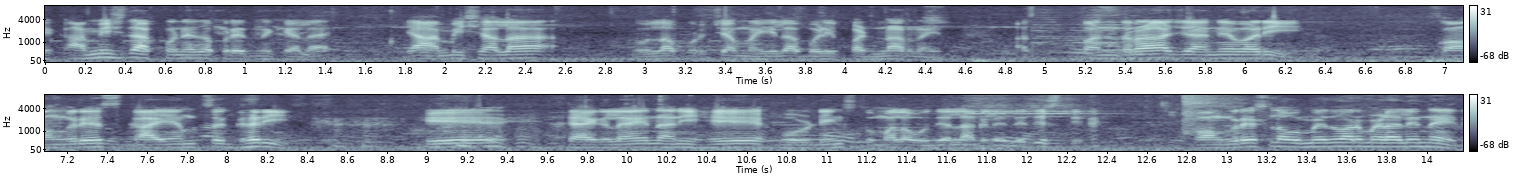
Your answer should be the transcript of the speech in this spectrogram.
एक आमिष दाखवण्याचा प्रयत्न केला आहे या आमिषाला कोल्हापूरच्या महिला बळी पडणार नाहीत. पंधरा जानेवारी काँग्रेस कायमचं घरी हे टॅगलाईन आणि हे होर्डिंग्स तुम्हाला उद्या लागलेले दिसतील. काँग्रेसला उमेदवार मिळाले नाहीत.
